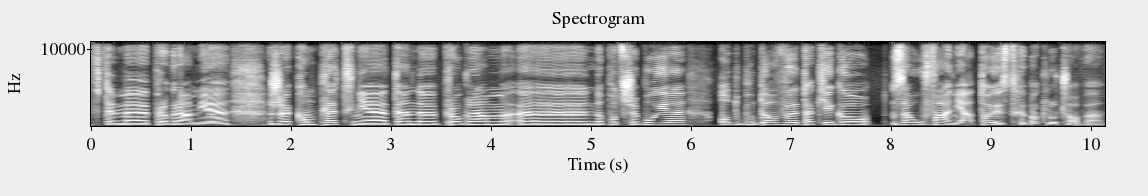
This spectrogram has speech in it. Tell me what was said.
w tym programie, że kompletnie ten program no, potrzebuje odbudowy takiego zaufania. To jest chyba kluczowe.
